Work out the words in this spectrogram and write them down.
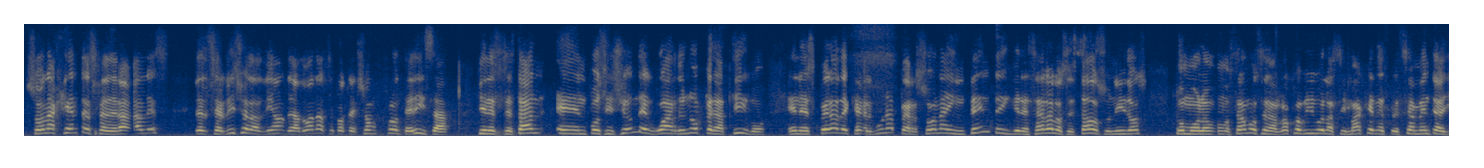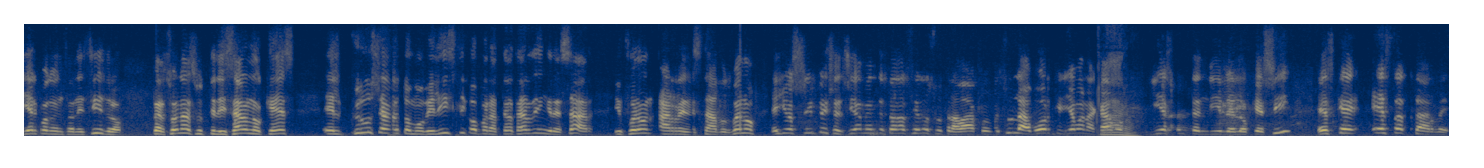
Son agentes federales del Servicio de Aduanas y Protección Fronteriza, quienes están en posición de guardia, un operativo, en espera de que alguna persona intente ingresar a los Estados Unidos, como lo mostramos en el Rojo Vivo, las imágenes, precisamente ayer cuando en San Isidro, personas utilizaron lo que es el cruce automovilístico para tratar de ingresar y fueron arrestados. Bueno, ellos simple y sencillamente están haciendo su trabajo, es su labor que llevan a cabo Claro. y es entendible. Lo que sí es que esta tarde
